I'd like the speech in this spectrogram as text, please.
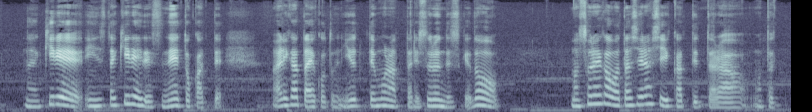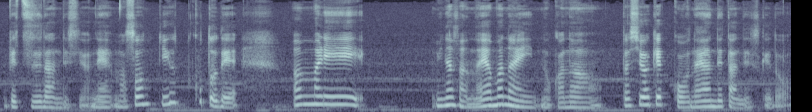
「な綺麗インスタ綺麗ですね」とかってありがたいことに言ってもらったりするんですけどまあそれが私らしいかって言ったらまた別なんですよね。まあそういうことであんまり皆さん悩まないのかな？私は結構悩んでたんですけど。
